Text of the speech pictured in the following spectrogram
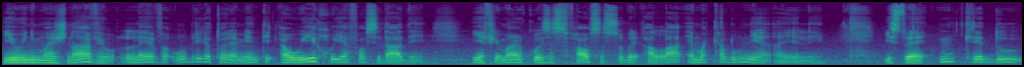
e o inimaginável leva obrigatoriamente ao erro e à falsidade, e afirmar coisas falsas sobre Allah é uma calúnia a ele. Isto é incredu,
